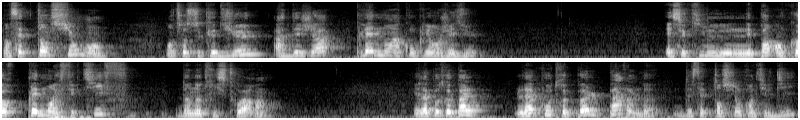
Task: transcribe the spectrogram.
dans cette tension entre ce que Dieu a déjà pleinement accompli en Jésus et ce qui n'est pas encore pleinement effectif dans notre histoire. Et l'apôtre Paul parle de cette tension quand il dit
